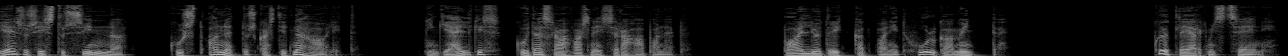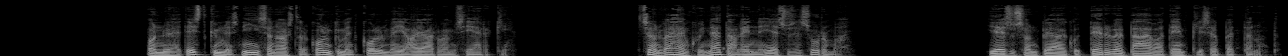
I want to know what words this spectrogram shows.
Jeesus istus sinna, kust annetuskastid näha olid ning jälgis, kuidas rahvas neisse raha paneb. paljud rikkad panid hulga münte. kujutle järgmist stseeni. on üheteistkümnes niisan aastal kolmkümmend kolm meie ajaarvamise järgi. see on vähem kui nädal enne Jeesuse surma. Jeesus on peaaegu terve päeva templis õpetanud.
